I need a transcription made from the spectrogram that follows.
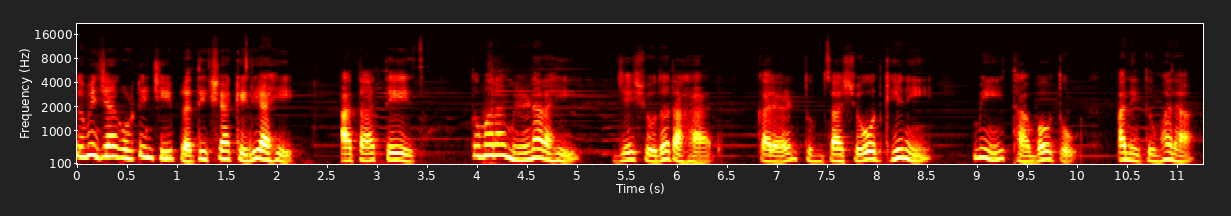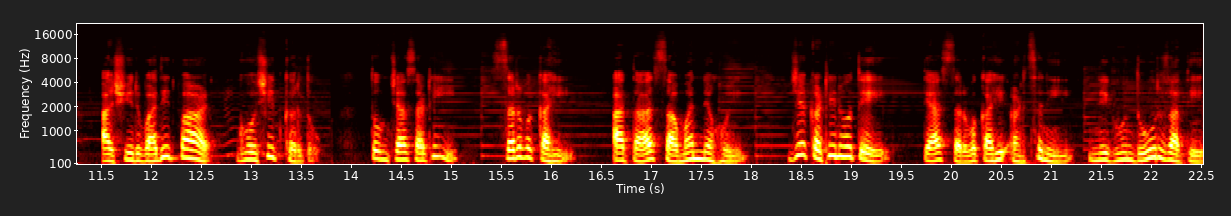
तुम्ही ज्या गोष्टींची प्रतीक्षा केली आहे आता तेच तुम्हाला मिळणार आहे जे शोधत आहात. कारण तुमचा शोध घेणे मी थांबवतो आणि तुम्हाला आशीर्वादित बाळ घोषित करतो. तुमच्यासाठी सर्व काही आता सामान्य होईल. जे कठीण होते त्या सर्व काही अडचणी निघून दूर जातील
